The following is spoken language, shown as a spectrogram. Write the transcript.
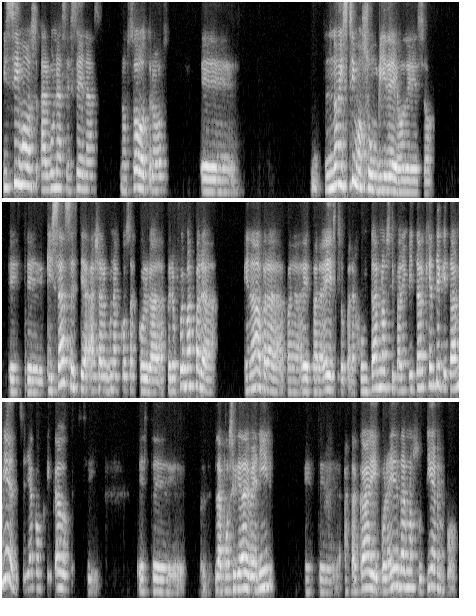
hicimos algunas escenas nosotros, eh, no hicimos un video de eso, este, quizás este, haya algunas cosas colgadas, pero fue más para, que nada para, para, eh, eso, para juntarnos y para invitar gente que también sería complicado este, la posibilidad de venir este, hasta acá y por ahí darnos su tiempo.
